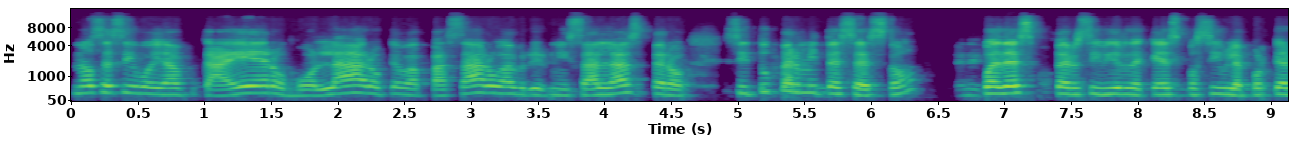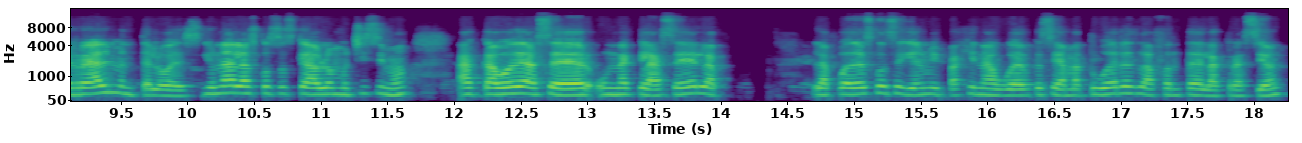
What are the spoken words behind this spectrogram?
no sé si voy a caer o volar o qué va a pasar o abrir mis alas, pero si tú permites esto, puedes percibir de que es posible porque realmente lo es. Y una de las cosas que hablo muchísimo, acabo de hacer una clase, la, la puedes conseguir en mi página web que se llama Tú eres la fuente de la creación.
